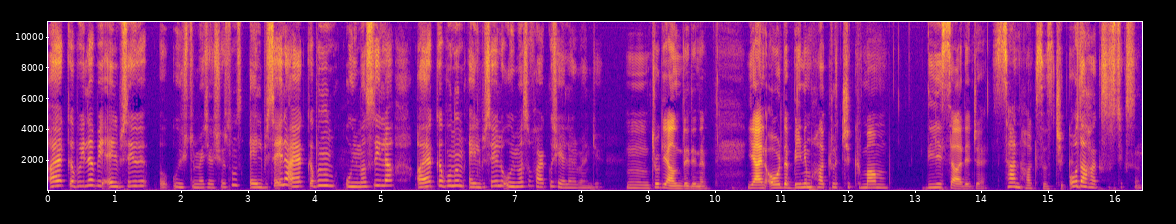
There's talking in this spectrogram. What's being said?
Ayakkabıyla bir elbiseyi e, uyuşturmaya çalışıyorsunuz. Elbiseyle ayakkabının uymasıyla ayakkabının elbiseyle uyması farklı şeyler bence. Hmm, çok iyi anladım dediğini. Yani orada benim haklı çıkmam değil sadece. Sen haksız çık. O da haksız çıksın.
